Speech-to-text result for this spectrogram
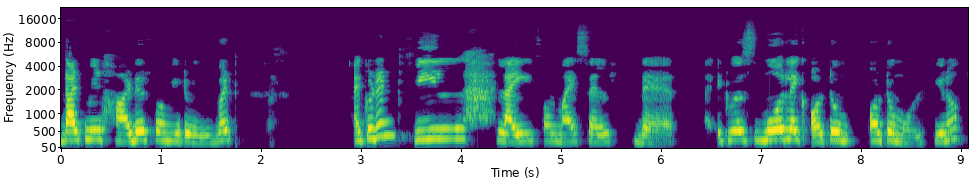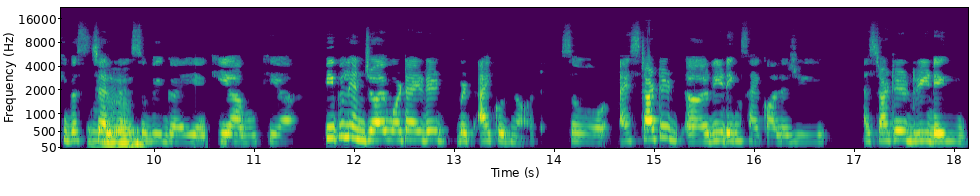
that made harder for me to leave. But I couldn't feel life or myself there. It was more like auto auto mode, you know, कि बस चल रहा है Hmm. सुबह गए ये किया वो किया. People enjoy what I did, but I could not. So I started uh, reading psychology. I started reading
